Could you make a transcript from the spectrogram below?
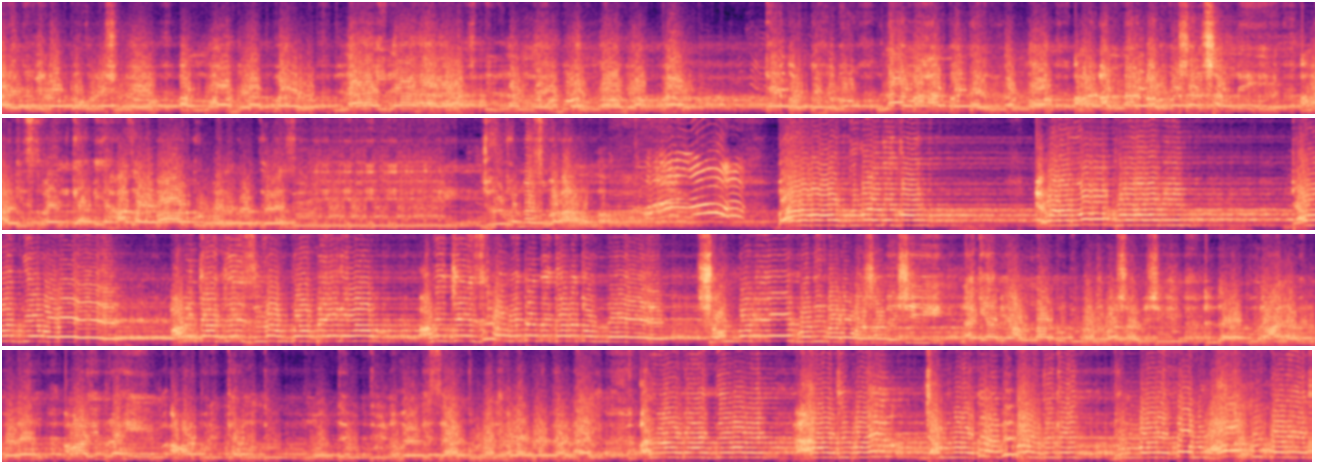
তাহলে তুমি লক্ষ্য করে শুনো। আল্লাহু আকবার আকবার। আমার হাজার বারবার সন্তানের প্রতি ভালোবাসা বেশি, নাকি আমি আল্লাহর প্রতি ভালোবাসা বেশি? রাব্বুল আলামিন বলেন, আমার ইব্রাহিম আমার পরীক্ষার মধ্যে মধ্যে উত্তীর্ণ হয়ে গেছে, আর কুরবানি হওয়ার দরকার নাই। আল্লাহ ডাক বলেন আজ ইব্রাহিম, জান্নাতের ভিতর থেকে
